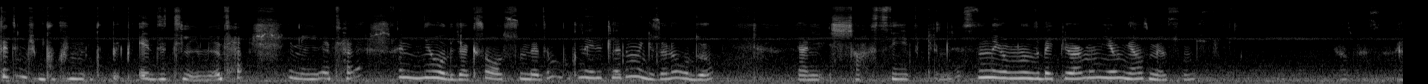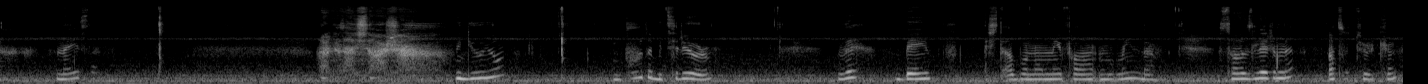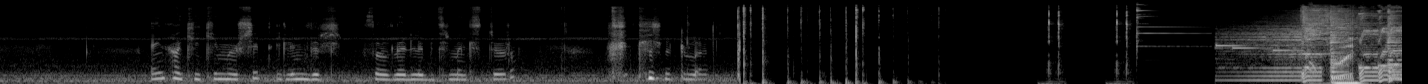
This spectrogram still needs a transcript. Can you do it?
dedim ki bugün bir editleyeyim yeter. Hani yeter. Hani ne olacaksa olsun dedim. Bugün editledim ve güzel oldu. Yani şahsi fikrimce. Sizin de yorumunuzu bekliyorum ama yorum yazmıyorsunuz. Neyse. Arkadaşlar videoyu burada bitiriyorum. Ve beğenip işte abone olmayı falan unutmayın da sözlerimi Atatürk'ün en hakiki mürşit ilimdir sözleriyle bitirmek istiyorum. Teşekkürler. Thank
